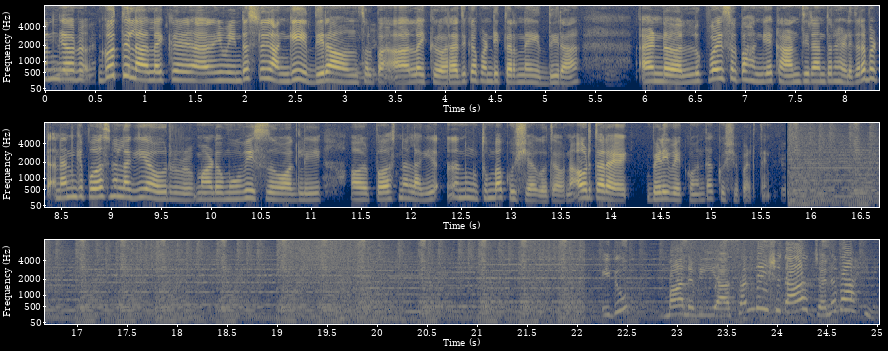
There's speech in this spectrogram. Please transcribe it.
ನನಗೆ ಅವರು ಗೊತ್ತಿಲ್ಲ ಲೈಕ್ ನೀವು ಇಂಡಸ್ಟ್ರಿ ಹಂಗೆ ಇದ್ದೀರಾ? ಒಂದು ಸ್ವಲ್ಪ ಲೈಕ್ ರಾಧಿಕಾ ಪಂಡಿತ್ ಥರನೇ ಇದ್ದೀರಾ? ಆ್ಯಂಡ್ ಲುಕ್ ವೈಸ್ ಸ್ವಲ್ಪ ಹಾಗೆ ಕಾಣ್ತೀರಾ ಅಂತ ಹೇಳಿದ್ದಾರೆ. ಬಟ್ ನನಗೆ ಪರ್ಸ್ನಲ್ ಆಗಿ ಅವ್ರು ಮಾಡೋ ಮೂವೀಸ್ ಆಗಲಿ, ಅವ್ರ ಪರ್ಸ್ನಲ್ ಆಗಿ ನನಗೆ ತುಂಬ ಖುಷಿ ಆಗುತ್ತೆ ಅವ್ರನ್ನ ಅವ್ರ ಥರ ಬೆಳಿಬೇಕು ಅಂತ ಖುಷಿ ಪಡ್ತೀನಿ. ಇದು ಮಾನವೀಯ ಸಂದೇಶದ ಜನವಾಹಿನಿ.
